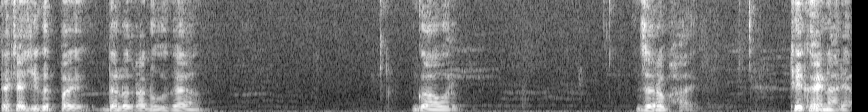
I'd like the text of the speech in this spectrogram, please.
त्याच्या जिगत पायी दौलतरावनं उभ्या गावावर जरब हाय. ठीक आहे नाऱ्या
